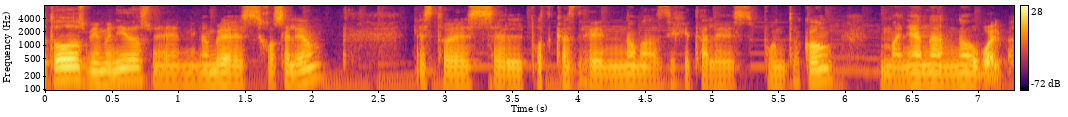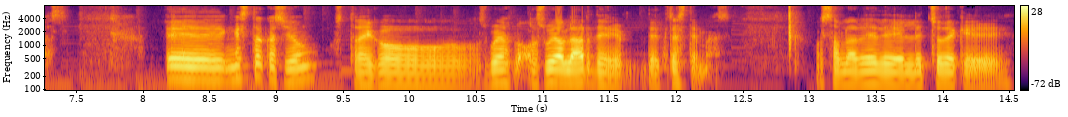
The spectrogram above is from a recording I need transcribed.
a todos, bienvenidos. Eh, mi nombre es José León. Esto es el podcast de nómadasdigitales.com. Mañana no vuelvas. Eh, en esta ocasión os traigo, os voy a, hablar de, tres temas. Os hablaré del hecho de que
